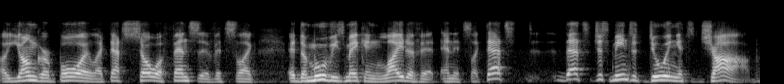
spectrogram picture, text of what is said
a younger boy. Like that's so offensive. It's like eh, the movie's making light of it. And it's like that's that's just means it's doing its job.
